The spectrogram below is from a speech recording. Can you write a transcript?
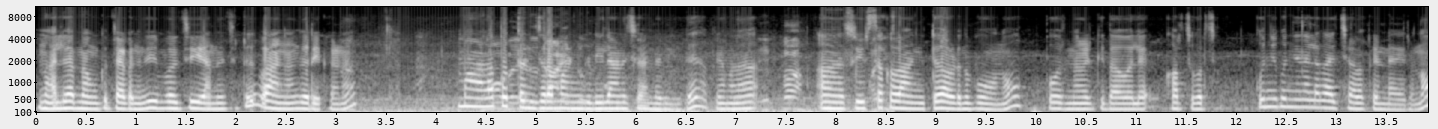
എന്നാലും അത് നമുക്ക് ചടങ്ങ് ചെയ്യുമ്പോൾ ചെയ്യാമെന്ന് വെച്ചിട്ട് വാങ്ങാൻ കയറിയേക്കാണ്. മാള പുത്തഞ്ചിറ മങ്കിടിയിലാണ് ചേട്ടന്റെ വീട്. അപ്പോൾ ഞങ്ങൾ സ്വീറ്റ്സൊക്കെ വാങ്ങിയിട്ട് അവിടെ നിന്ന് പോന്നു പോരുന്ന വഴിക്ക് ഇതേപോലെ കുറച്ച് കുറച്ച് കുഞ്ഞു കുഞ്ഞു നല്ല കാഴ്ചകളൊക്കെ ഉണ്ടായിരുന്നു.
